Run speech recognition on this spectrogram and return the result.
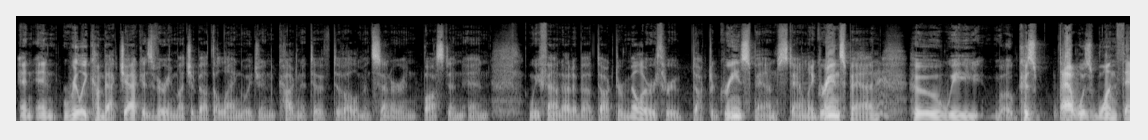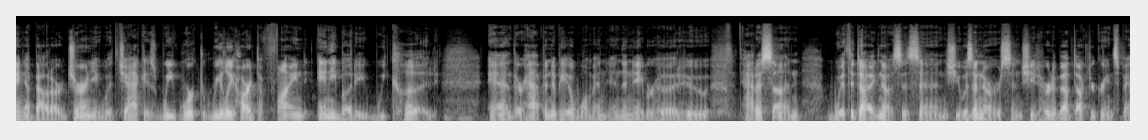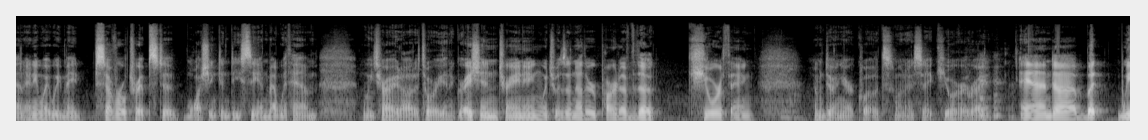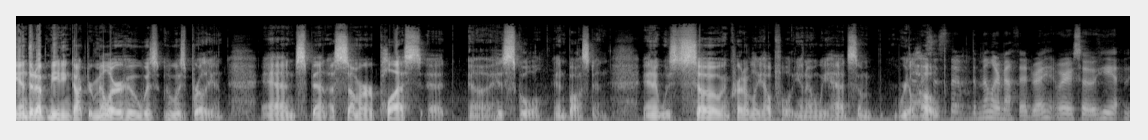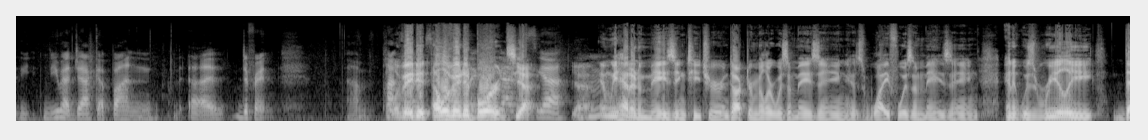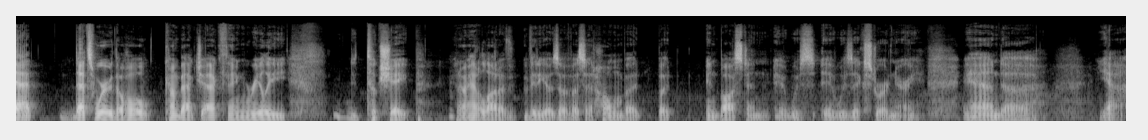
and and really comeback jack is very much about the language and cognitive development center in boston. And we found out about dr miller through dr greenspan stanley greenspan who we because that was one thing about our journey with jack is we worked really hard to find anybody we could. mm-hmm and there happened to be a woman in the neighborhood who had a son with a diagnosis, and she was a nurse, and she'd heard about Dr. Greenspan. Anyway, we made several trips to Washington, D.C., and met with him. We tried auditory integration training, which was another part of the cure thing. I'm doing air quotes when I say cure, right? and uh, but we ended up meeting Dr. Miller, who was who was brilliant, and spent a summer plus at uh, his school in Boston, and it was so incredibly helpful. You know, we had some real this hope. Is the, the Miller method, right? Where so he, you had Jack up on uh, different. Um, elevated elevated boards yes, yeah yeah yeah mm-hmm. and we had an amazing teacher and dr miller was amazing his wife was amazing and it was really that that's where the whole comeback jack thing really took shape you know, I had a lot of videos of us at home, but but in Boston, it was it was extraordinary, and uh, yeah.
